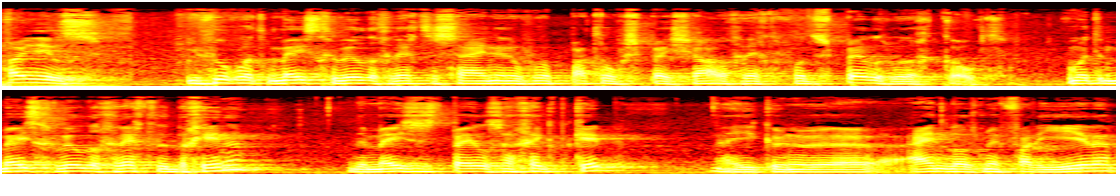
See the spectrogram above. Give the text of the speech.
Hoi Niels. Je vroeg wat de meest gewilde gerechten zijn en hoeveel aparte of speciale gerechten voor de spelers worden gekookt. Om met de meest gewilde gerechten te beginnen. De meeste spelers zijn gek op kip. Nou, hier kunnen we eindeloos mee variëren.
